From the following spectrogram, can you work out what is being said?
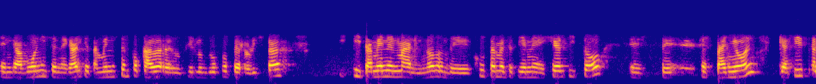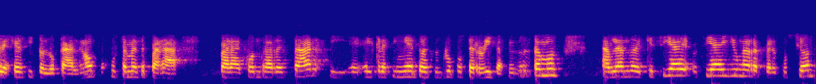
en Gabón y Senegal, que también está enfocado a reducir los grupos terroristas, y, también en Mali, ¿no? Donde justamente tiene ejército este, español que asiste al ejército local, ¿no? Justamente para para contrarrestar eh, el crecimiento de estos grupos terroristas. Entonces estamos hablando de que sí hay, sí hay una repercusión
